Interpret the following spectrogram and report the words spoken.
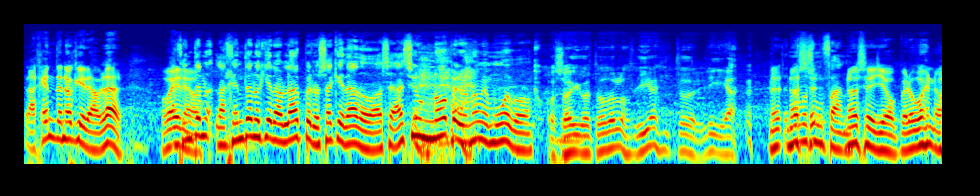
La gente no quiere hablar. Bueno, La, gente no, la gente no quiere hablar, pero se ha quedado. O sea, ha sido un no, pero no me muevo. Os oigo todos los días y todo el día. no, no tenemos sé, un fan. no sé yo, pero bueno.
